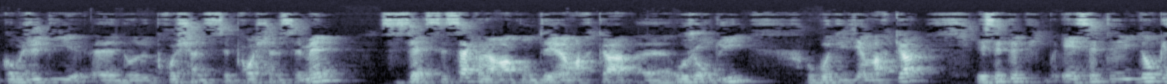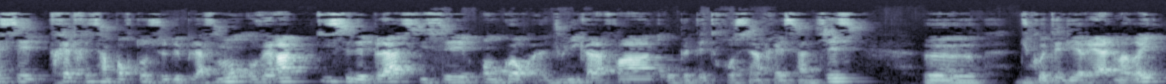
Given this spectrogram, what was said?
comme je dis, euh, dans les prochaines, ces prochaines semaines. C'est ça qu'on a raconté à Marca euh, aujourd'hui, au quotidien Marca. Et c'était et c'est très très important ce déplacement. On verra qui se déplace, si c'est encore Juni Calafat ou peut-être José Ángel Sanchez euh, du côté du Real Madrid.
